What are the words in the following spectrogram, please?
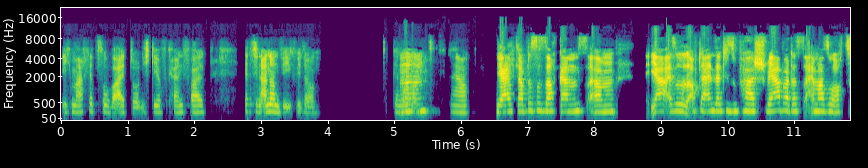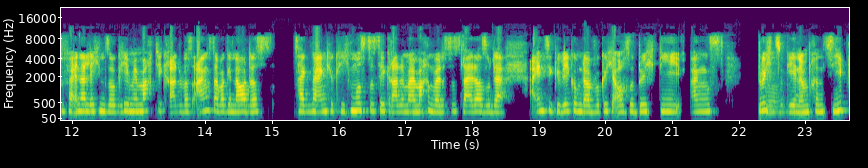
ich mache jetzt so weiter und ich gehe auf keinen Fall jetzt den anderen Weg wieder. Genau. Mhm. Ja. Ja, ich glaube, das ist auch ganz, ähm, ja, also auf der einen Seite super schwer, aber das einmal so auch zu verinnerlichen, so, okay, mir macht hier gerade was Angst, aber genau das zeigt mir eigentlich, okay, ich muss das hier gerade mal machen, weil das ist leider so der einzige Weg, um da wirklich auch so durch die Angst durchzugehen im Prinzip.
